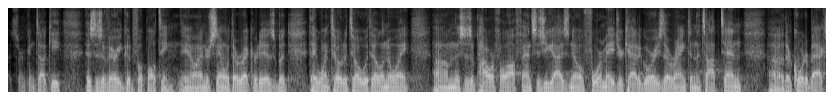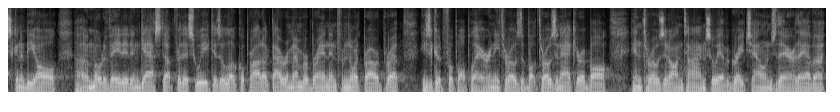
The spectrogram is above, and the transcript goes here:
Western Kentucky, this is a very good football team. You know, I understand what their record is, but they went toe to toe with Illinois. Um, this is a powerful offense, as you guys know. Four major categories. They're ranked in the top 10. Uh, their quarterback's going to be all uh, motivated and gassed up for this week as a local product. I remember Brandon from North Broward Prep. He's a good football player, and he throws the ball, throws an accurate ball and throws it on time. So we have a great challenge there. They have a,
